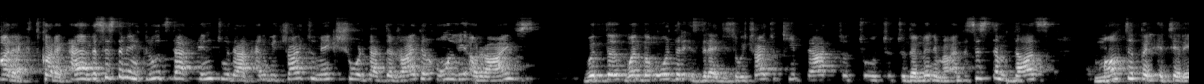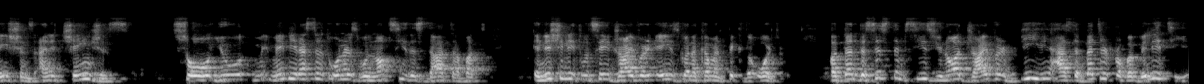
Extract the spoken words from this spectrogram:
Correct, correct. And the system includes that into that. And we try to make sure that the rider only arrives with the when the order is ready. So we try to keep that to, to, to, to the minimum. And the system does multiple iterations and it changes. So you maybe restaurant owners will not see this data, but initially it will say driver A is going to come and pick the order. But then the system sees, you know what, driver B has a better probability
